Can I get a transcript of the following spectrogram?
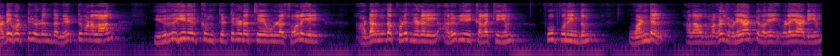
அடைபட்டு எழுந்த மேட்டுமணலால் இறுகி நிற்கும் திட்டுனிடத்தே உள்ள சோலையில் அடர்ந்த குளிர் நிழலில் அருவியை கலக்கியும் பூப்புனைந்தும் வண்டல் அதாவது மகள் விளையாட்டு வகை விளையாடியும்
